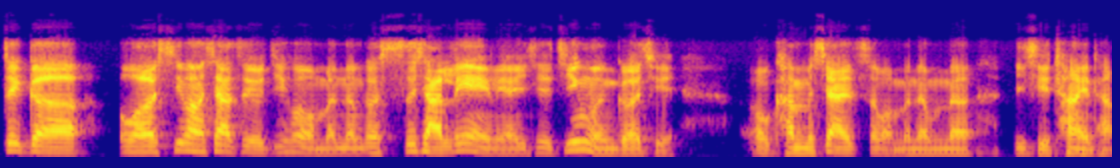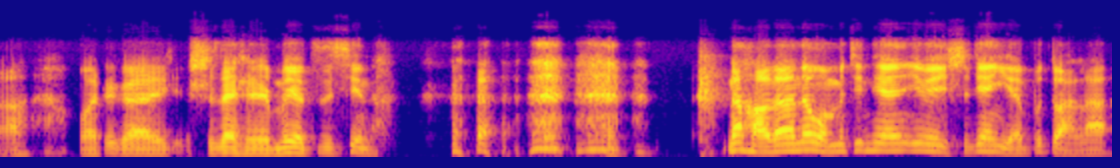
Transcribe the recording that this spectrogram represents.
这个我希望下次有机会我们能够私下练一练一些经文歌曲。我看我们下一次我们能不能一起唱一唱啊？我这个实在是没有自信了。那好的，那我们今天因为时间也不短了，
